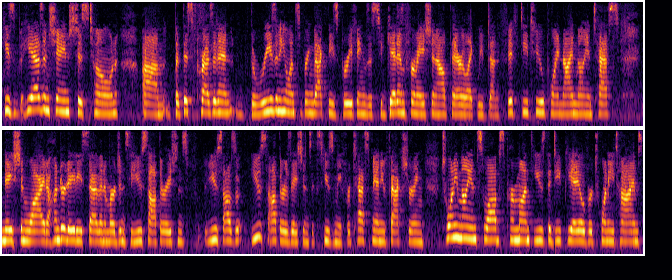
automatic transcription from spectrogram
he's he hasn't changed his tone. Um, but this president, the reason he wants to bring back these briefings is to get information out there. Like we've done 52.9 million tests nationwide, 187 emergency use authorizations, use, use authorizations, excuse me, for test manufacturing, 20 million swabs per month. Use the DPA over 20 times.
